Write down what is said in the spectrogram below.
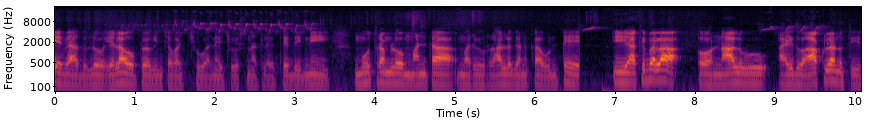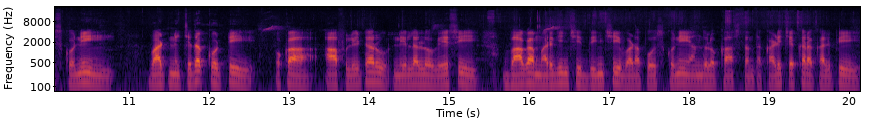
ఏ వ్యాధుల్లో ఎలా ఉపయోగించవచ్చు అనేది చూసినట్లయితే దీన్ని మూత్రంలో మంట మరియు రాళ్ళు గనక ఉంటే ఈ అతిబల ఓ నాలుగు ఐదు ఆకులను తీసుకొని వాటిని చిదక్కొట్టి ఒక హాఫ్ లీటరు నీళ్ళలో వేసి బాగా మరిగించి దించి వడపోసుకొని అందులో కాస్తంత కడి చక్కెర కలిపి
